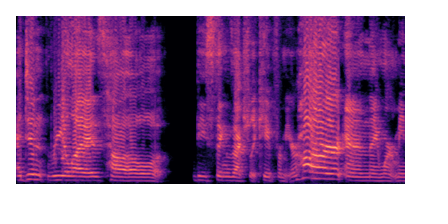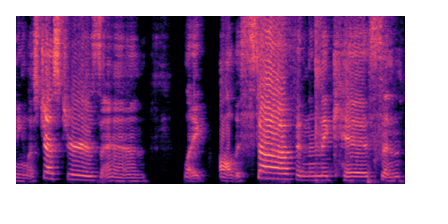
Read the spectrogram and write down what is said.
I didn't realize how." these things actually came from your heart and they weren't meaningless gestures and like all this stuff and then they kiss and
